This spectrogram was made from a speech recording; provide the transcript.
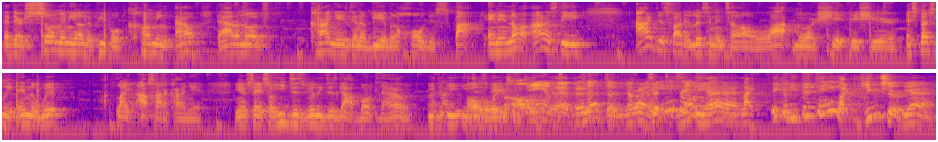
that there's so many other people coming out that I don't know if Kanye is gonna be able to hold this spot. And in all honesty, I just started listening to a lot more shit this year, especially in the whip, like outside of Kanye. You know what I'm saying? So he just really just got bumped down. He, he, he All just the way did. to Damn, eleven. nothing. Right. To- yeah, like It could be 15. Like future. yeah.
